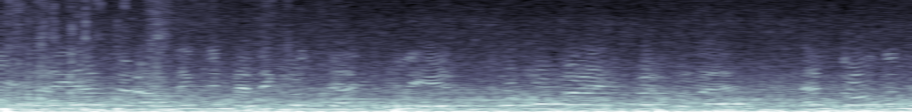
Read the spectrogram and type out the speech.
the area surrounding the medical tent clear for authorized personnel and those in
